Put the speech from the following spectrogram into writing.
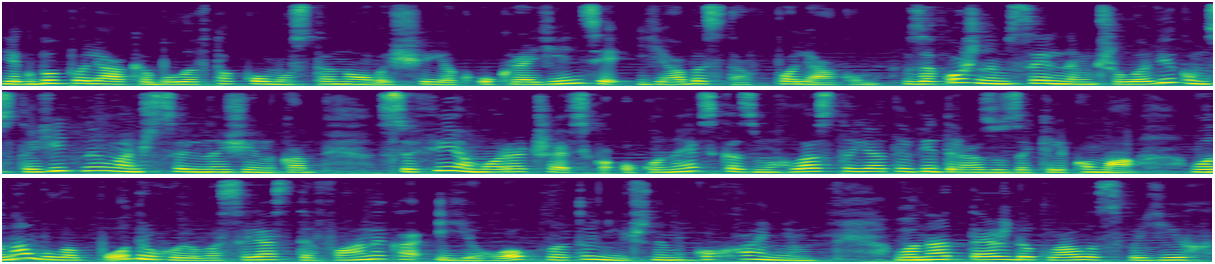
якби поляки були в такому становищі, як українці, я би став поляком. За кожним сильним чоловіком стоїть не менш сильна жінка. Софія Морачевська Окуневська змогла стояти відразу за кількома. Вона була подругою Василя Стефаника і його платонічним коханням. Вона теж доклала своїх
